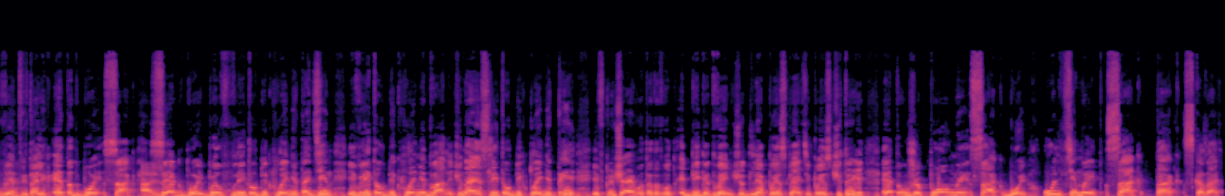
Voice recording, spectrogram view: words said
нет, Виталик, этот бой Сак. А... Сэкбой был в Little Big Planet 1 и в Little Big Planet 2, начиная с Little Big Planet 3 и включая вот этот вот Big Adventure для PS5 и PS4, это уже полный Сак-бой. Ultimate Сак так сказать.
